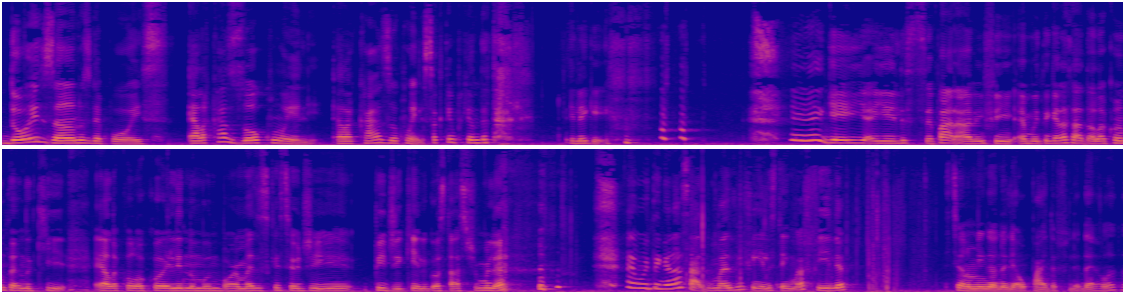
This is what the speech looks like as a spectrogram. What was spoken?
Dois anos depois, ela casou com ele. Ela casou com ele. Só que tem um pequeno detalhe: ele é gay. é gay, e aí eles se separaram, enfim. É muito engraçado ela contando que ela colocou ele no moonborn, mas esqueceu de pedir que ele gostasse de mulher. é muito engraçado, mas enfim, eles têm uma filha. Se eu não me engano, ele é o pai da filha dela.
